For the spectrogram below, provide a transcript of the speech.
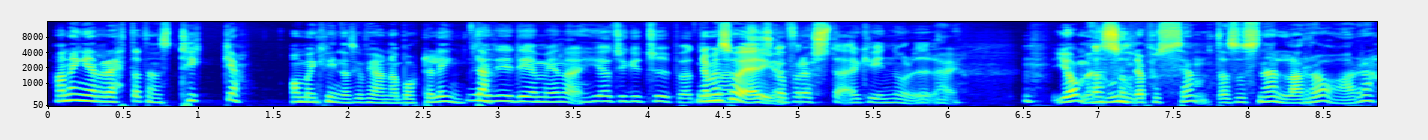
Han har ingen rätt att ens tycka om en kvinna ska få göra en abort eller inte. Nej, det är det jag menar. Jag tycker typ att Ja, de men så är som ska få rösta är kvinnor i det här. Ja men alltså- 100 procent, alltså snälla rara.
